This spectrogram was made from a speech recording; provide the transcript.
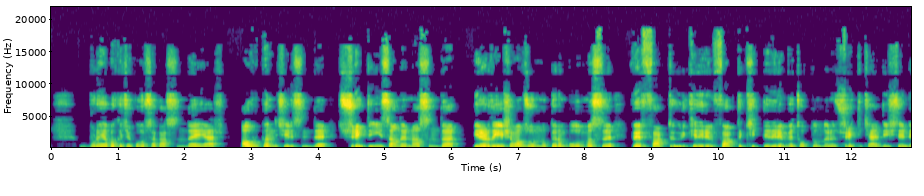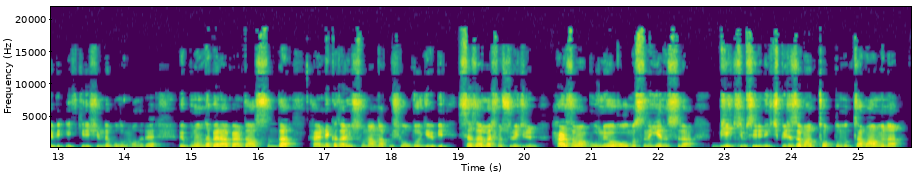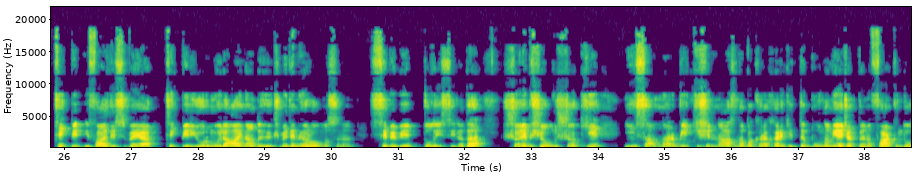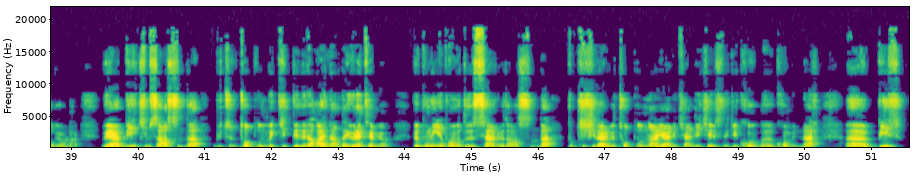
Buraya bakacak olursak aslında eğer Avrupa'nın içerisinde sürekli insanların aslında bir arada yaşamak zorunlulukların bulunması ve farklı ülkelerin, farklı kitlelerin ve toplumların sürekli kendi işlerinde bir etkileşimde bulunmaları ve bununla beraber de aslında her ne kadar Yusuf'un anlatmış olduğu gibi bir sezarlaşma sürecinin her zaman bulunuyor olmasının yanı sıra bir kimsenin hiçbir zaman toplumun tamamına tek bir ifadesi veya tek bir yorumuyla aynı anda hükmedemiyor olmasının sebebi dolayısıyla da şöyle bir şey oluşuyor ki insanlar bir kişinin ağzına bakarak harekette bulunamayacaklarının farkında oluyorlar. Veya bir kimse aslında bütün toplum ve kitleleri aynı anda yönetemiyor. Ve bunu yapamadığı senaryoda aslında bu kişiler ve toplumlar yani kendi içerisindeki e, komünler e, bir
